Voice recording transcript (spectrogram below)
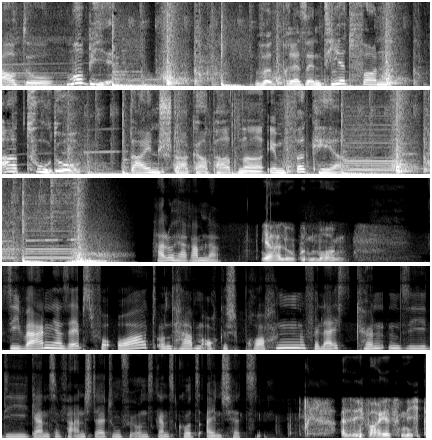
Automobil wird präsentiert von Artudo, dein starker Partner im Verkehr. Hallo, Herr Rammler. Ja, hallo, guten Morgen. Sie waren ja selbst vor Ort und haben auch gesprochen. Vielleicht könnten Sie die ganze Veranstaltung für uns ganz kurz einschätzen. Also ich war jetzt nicht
